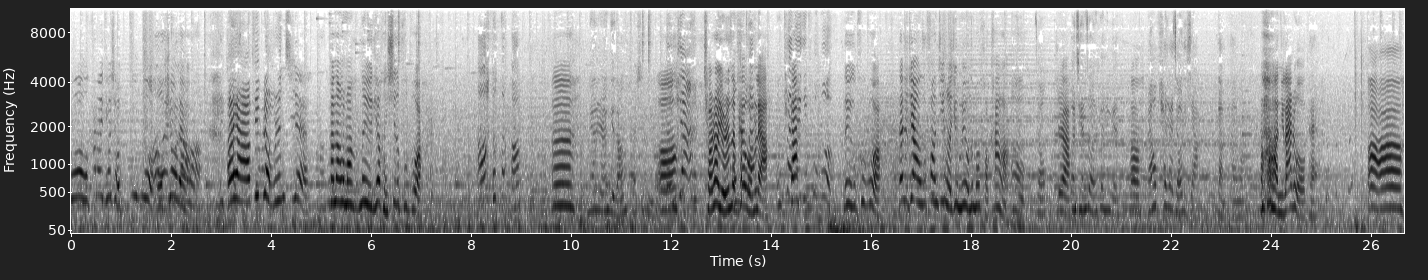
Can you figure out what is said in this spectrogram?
哇，我看到一条小瀑布，好漂亮！哎呀，飞不了无人机，看到了吗？那有一条很细的瀑布。啊，好。嗯。你看人给咱们拍视频。啊。桥上有人在拍我们俩。我们看那个瀑布。那有个瀑布，但是这样子放近了就没有那么好看了。嗯，走。是啊。往前走，看那边。啊。然后拍一下脚底下，你敢拍吗？啊，你拉着我，我拍。啊啊！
